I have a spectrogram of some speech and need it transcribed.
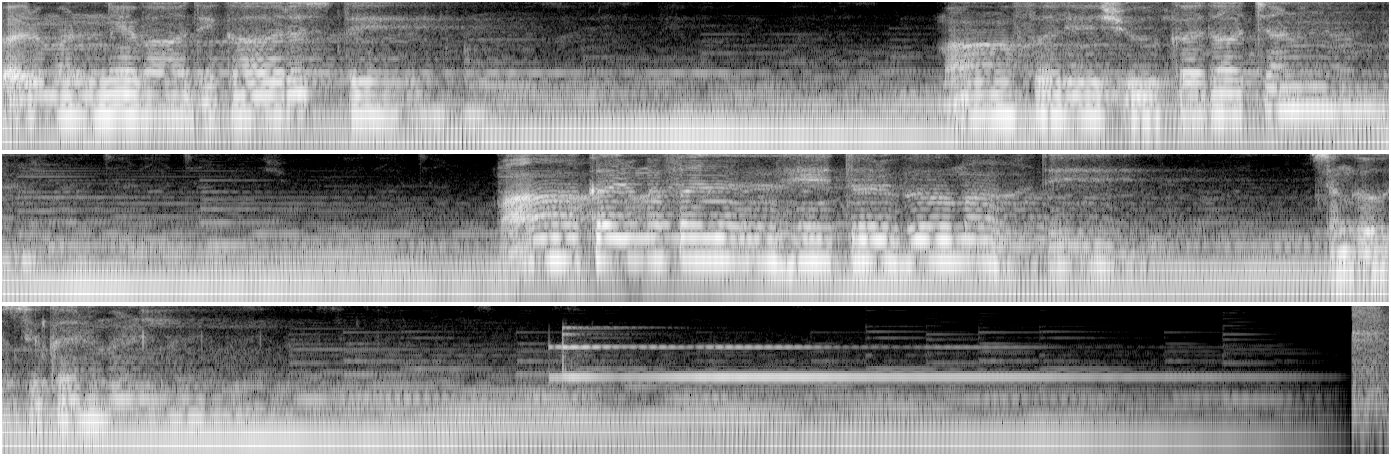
कर्मण्येवाधिकारस्ते। मा फलेषु कदाचन। मा कर्मफलहेतुर्भूमा ते सङ्गोत्सु कर्मणि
